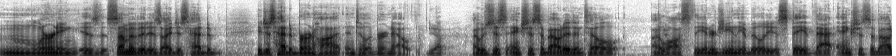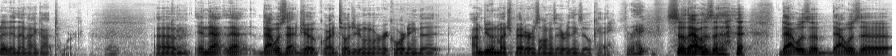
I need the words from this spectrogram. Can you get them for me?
learning is that some of it is i just had to it just had to burn hot until it burned out Yep. i was just anxious about it until i lost the energy and the ability to stay that anxious about it and then i got to work Right. um and that that that was that joke where i told you when we were recording that i'm doing much better as long as everything's okay Right. so that was a that was a that was a,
